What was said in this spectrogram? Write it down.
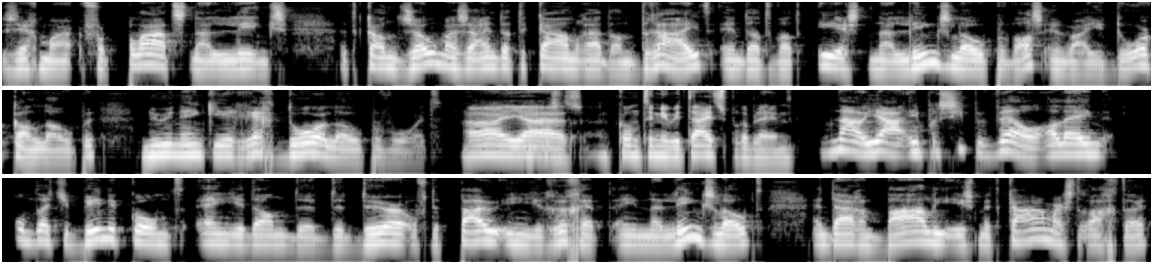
zeg maar verplaatst naar links. Het kan zomaar zijn dat de camera dan draait en dat wat eerst naar links lopen was en waar je door kan lopen, nu in één keer rechtdoor lopen wordt. Oh ja, een continuïteitsprobleem. Nou ja, in principe wel. Alleen omdat je binnenkomt en je dan de, de deur of de pui in je rug hebt en je naar links loopt en daar een balie is met kamers erachter,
